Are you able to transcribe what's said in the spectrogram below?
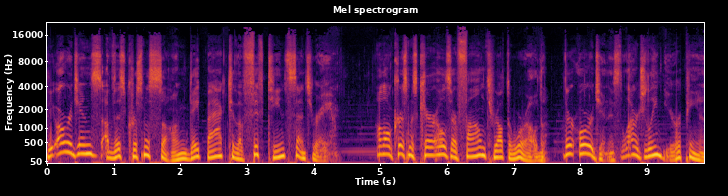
The origins of this Christmas song date back to the 15th century. Although Christmas carols are found throughout the world, their origin is largely European.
